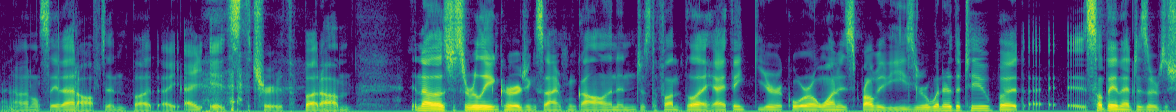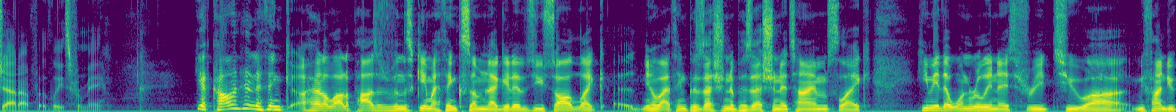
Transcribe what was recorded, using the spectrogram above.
I know I don't say that often, but I, I it's the truth. But um, know, that's just a really encouraging sign from Collin and just a fun play. I think your Okoro one is probably the easier winner of the two, but uh, something that deserves a shout out, at least for me. Yeah, Collin had I think had a lot of positives in this game. I think some negatives. You saw like you know I think possession to possession at times. Like he made that one really nice free to uh, Mfiondu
